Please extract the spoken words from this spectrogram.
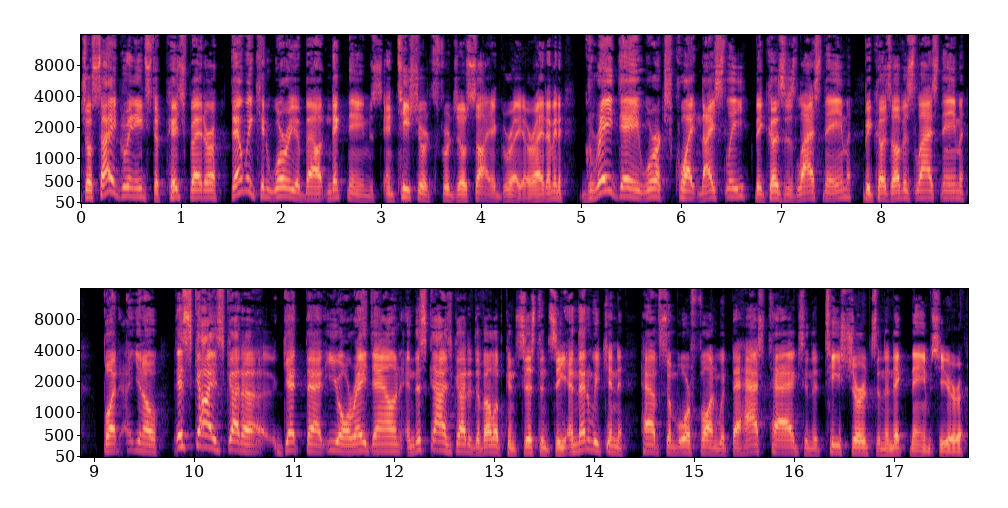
Josiah Gray needs to pitch better. Then we can worry about nicknames and t-shirts for Josiah Gray, all right? I mean, Gray Day works quite nicely because his last name, because of his last name. But, you know, this guy's got to get that ERA down and this guy's got to develop consistency. And then we can have some more fun with the hashtags and the t-shirts and the nicknames here.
